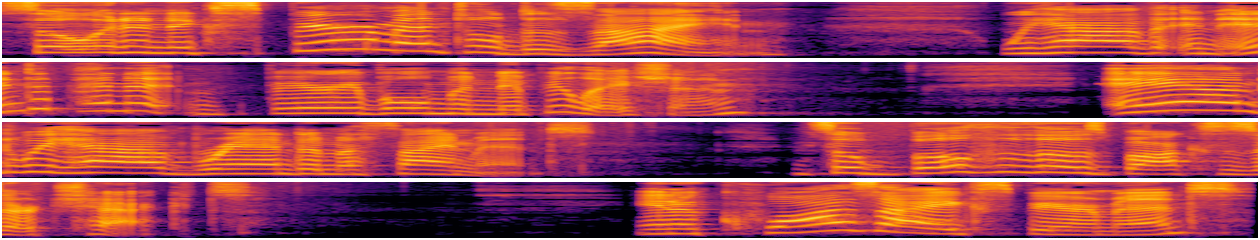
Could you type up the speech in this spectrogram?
So in an experimental design, we have an independent variable manipulation, and we have random assignment. And so both of those boxes are checked. In a quasi-experiment,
